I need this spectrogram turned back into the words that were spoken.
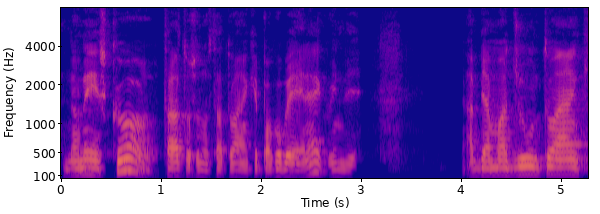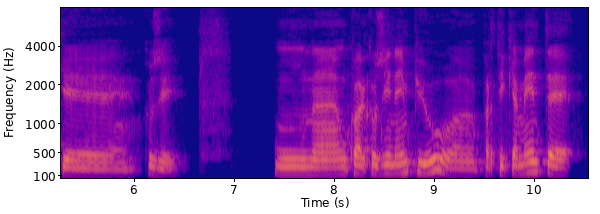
non esco, tra l'altro sono stato anche poco bene, quindi abbiamo aggiunto anche così un, un qualcosina in più. Praticamente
